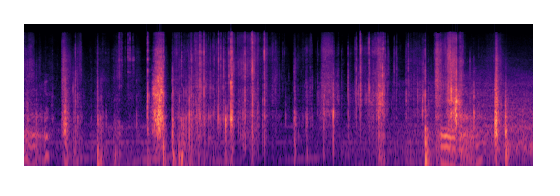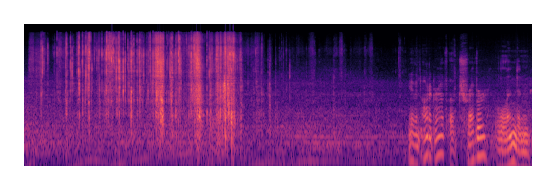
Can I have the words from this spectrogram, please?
There we go. We have an autograph of Trevor Linden.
